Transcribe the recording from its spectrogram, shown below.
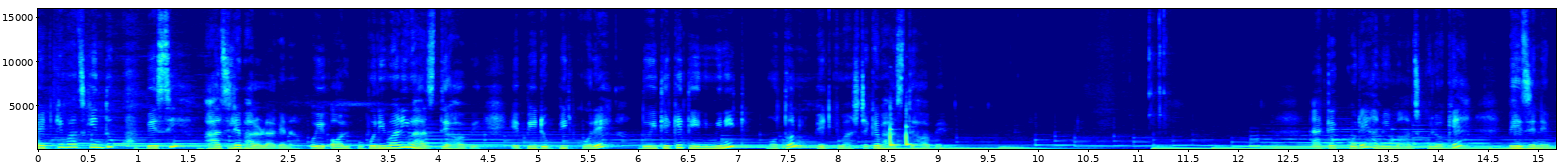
ভেটকি মাছ কিন্তু খুব বেশি ভাজলে ভালো লাগে না। ওই অল্প পরিমাণই ভাজতে হবে। এপিট ওপিট করে দুই থেকে তিন মিনিট মতন ভেটকি মাছটাকে ভাজতে হবে। এক এক করে আমি মাছগুলোকে ভেজে নেব।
